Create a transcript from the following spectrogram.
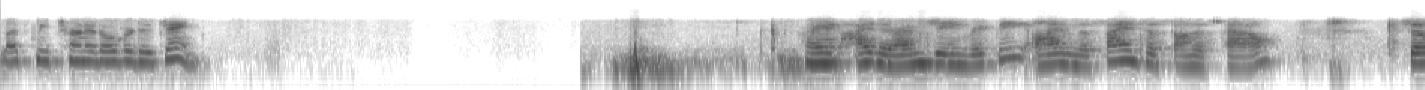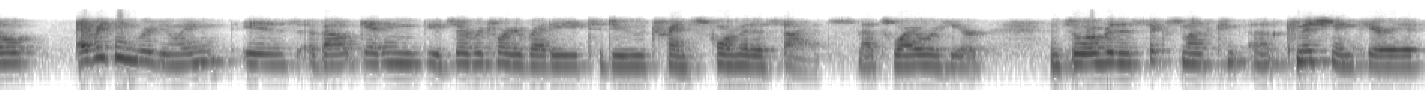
lets me turn it over to Jane. All right, hi there, I'm Jane Rigby. I'm the scientist on this panel. So everything we're doing is about getting the observatory ready to do transformative science. That's why we're here. And so over the six-month com uh, commissioning period,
